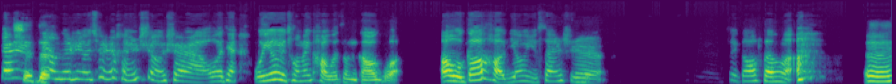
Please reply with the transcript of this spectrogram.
但是亮哥这个确实很省事儿啊！我天，我英语从没考过这么高过。哦，我高考英语算是最高分了。嗯，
